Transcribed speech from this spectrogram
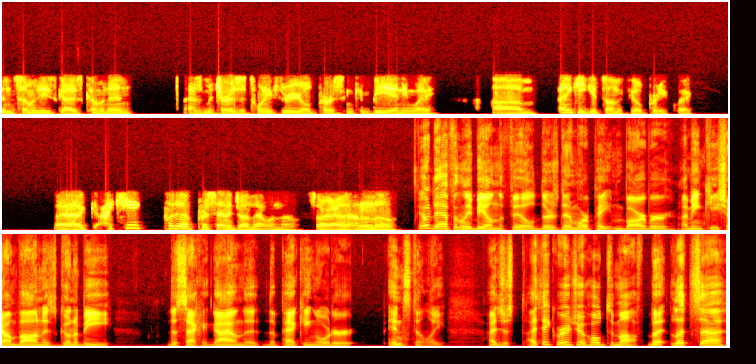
than some of these guys coming in as mature as a 23 year old person can be anyway. Um, I think he gets on the field pretty quick. I, I can't put a percentage on that one though. Sorry, I, I, don't know. He'll definitely be on the field. There's no more Peyton Barber. I mean, Ke'Shawn Vaughn is going to be the second guy on the the pecking order instantly. I just I think Rojo holds him off. But let's uh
